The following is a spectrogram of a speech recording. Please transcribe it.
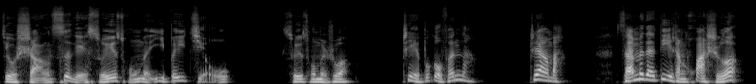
就赏赐给随从们一杯酒。随从们说：“这也不够分呐，这样吧，咱们在地上画蛇，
